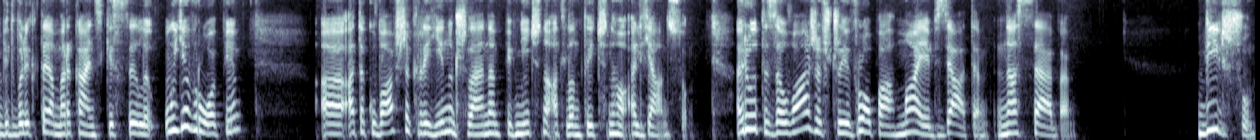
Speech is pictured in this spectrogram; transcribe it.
відволікти американські сили у Європі, е, атакувавши країну-члена Північно-Атлантичного альянсу. Рюте зауважив, що Європа має взяти на себе більшу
